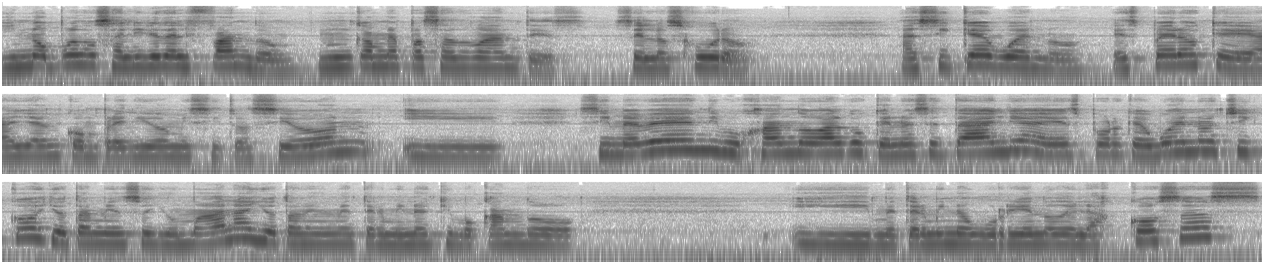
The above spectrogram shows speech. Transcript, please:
y no puedo salir del fandom. Nunca me ha pasado antes, se los juro. Así que bueno, espero que hayan comprendido mi situación y si me ven dibujando algo que no es Italia es porque bueno chicos, yo también soy humana, yo también me termino equivocando y me termino aburriendo de las cosas.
